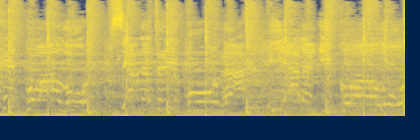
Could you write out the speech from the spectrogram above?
хетболу, все на трибунах, я на иколу.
